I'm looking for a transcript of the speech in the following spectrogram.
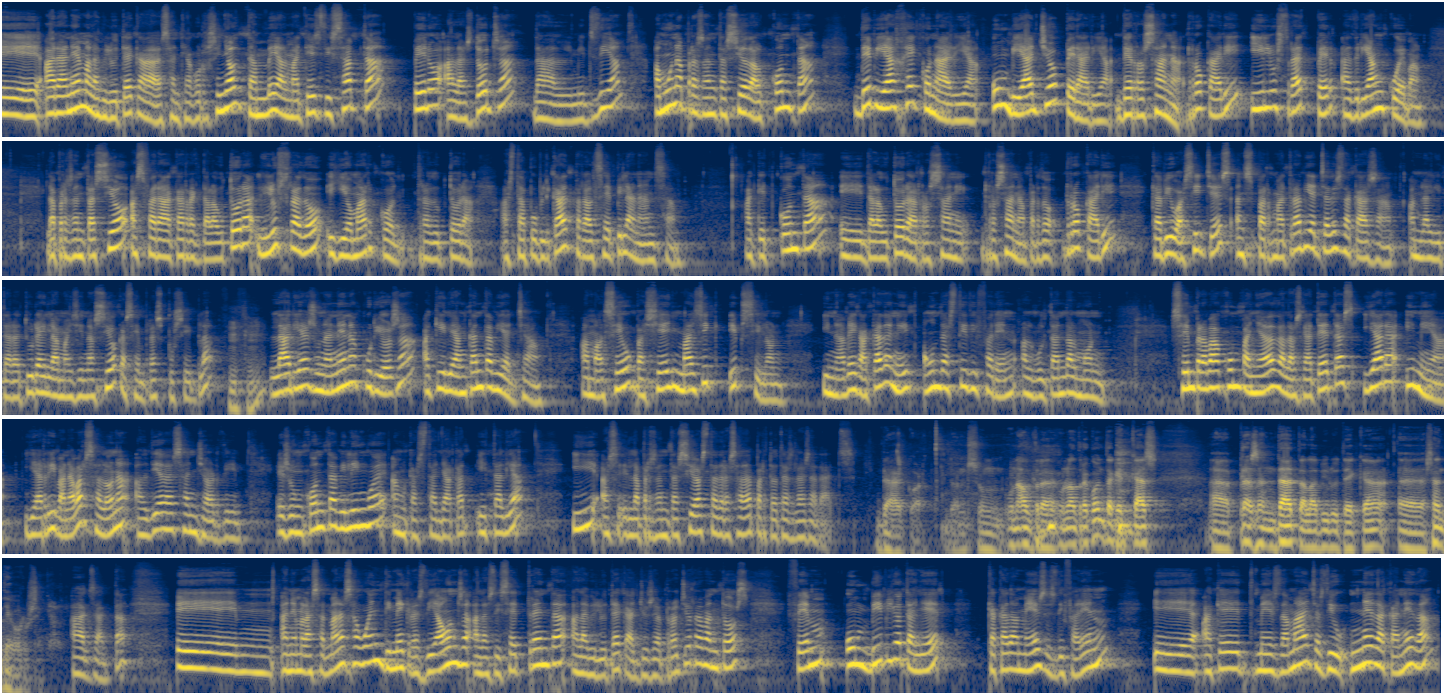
Eh, ara anem a la Biblioteca Santiago Rossinyol, també el mateix dissabte, però a les 12 del migdia, amb una presentació del conte De viaje con Ària, un viatge per ària, de Rosana Rocari i il·lustrat per Adrián Cueva. La presentació es farà a càrrec de l'autora, l'il·lustrador i Guiomar Coll, traductora. Està publicat per al CEP i la Nansa. Aquest conte eh, de l'autora Rosana perdó, Rocari, que viu a Sitges, ens permetrà viatjar des de casa, amb la literatura i la imaginació, que sempre és possible. Uh -huh. L'Ària és una nena curiosa a qui li encanta viatjar, amb el seu vaixell màgic Y, i navega cada nit a un destí diferent al voltant del món. Sempre va acompanyada de les gatetes Yara i Mia i arriben a Barcelona el dia de Sant Jordi. És un conte bilingüe amb castellà i italià i la presentació està adreçada per totes les edats. D'acord, doncs un, un, altre, un altre conte, en aquest cas eh, presentat a la Biblioteca eh, Santiago Rossinyol. Ah, exacte. Eh, anem a la setmana següent, dimecres dia 11 a les 17.30 a la Biblioteca Josep Roig i Reventós fem un bibliotaller que cada mes és diferent Eh, aquest mes de maig es diu Neda Caneda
